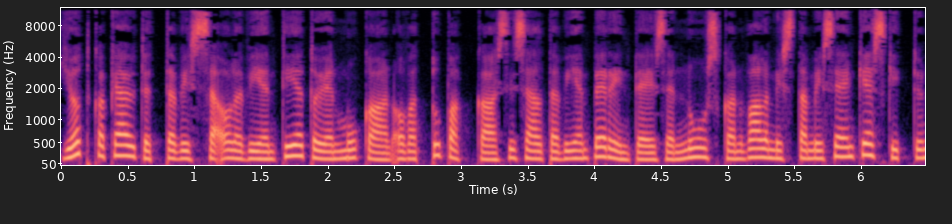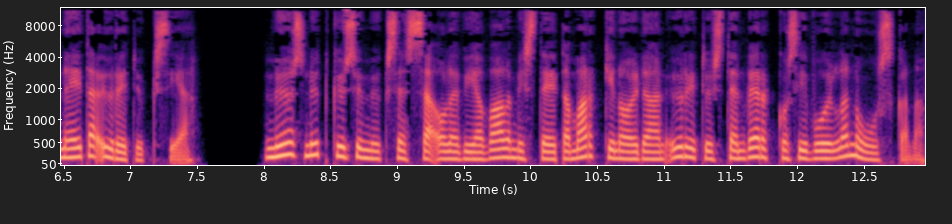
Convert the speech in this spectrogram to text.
jotka käytettävissä olevien tietojen mukaan ovat tupakkaa sisältävien perinteisen nuuskan valmistamiseen keskittyneitä yrityksiä. Myös nyt kysymyksessä olevia valmisteita markkinoidaan yritysten verkkosivuilla nuuskana.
